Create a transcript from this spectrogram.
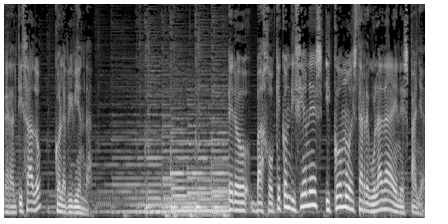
garantizado con la vivienda. Pero, ¿bajo qué condiciones y cómo está regulada en España?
